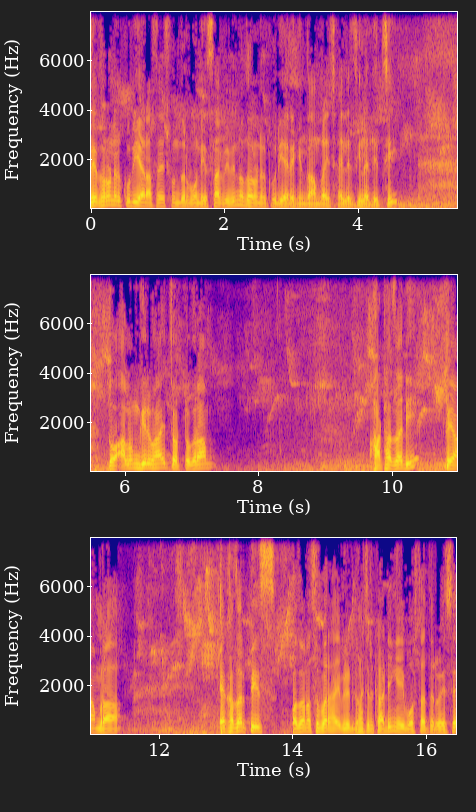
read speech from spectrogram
যে ধরনের কুরিয়ার আছে, সুন্দরবন এসার বিভিন্ন ধরনের কুরিয়ারে কিন্তু আমরা এই সাইলেজগুলা দিচ্ছি। তো আলমগীর ভাই, চট্টগ্রাম, হাটহাজারিতে আমরা এক হাজার পিস অজানা সুপার হাইব্রিড ঘাসের কাটিং এই বস্তাতে রয়েছে।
